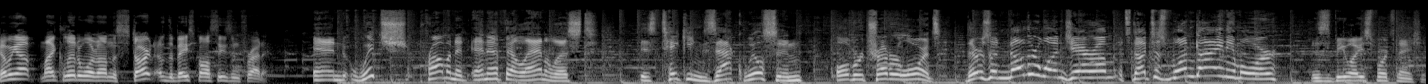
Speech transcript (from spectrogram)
Coming up, Mike Littlewood on the start of the baseball season Friday. And which prominent NFL analyst is taking Zach Wilson over Trevor Lawrence? There's another one, Jarom. It's not just one guy anymore. This is BYU Sports Nation.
